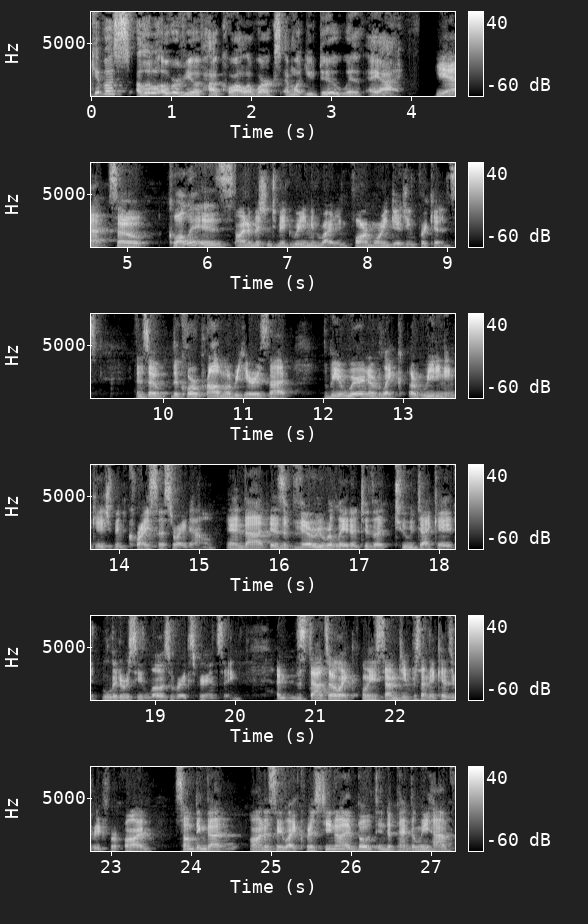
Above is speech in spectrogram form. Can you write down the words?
Give us a little overview of how Koalluh works and what you do with AI. Yeah. So Koalluh is on a mission to make reading and writing far more engaging for kids. And so the core problem over here is that we're in a like a reading engagement crisis right now. And that is very related to the two decade literacy lows that we're experiencing and the stats are like only 17% of kids read for fun. Something that honestly, like Christie and I both independently have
